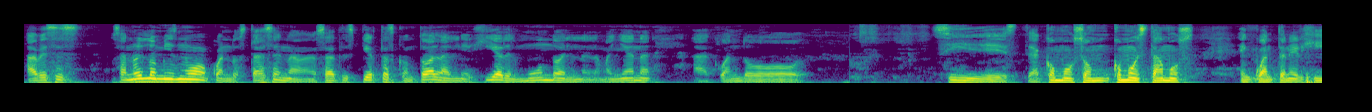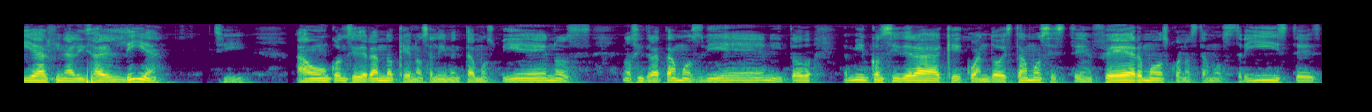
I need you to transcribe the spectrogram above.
a veces, o sea, no es lo mismo cuando estás en la, o sea, despiertas con toda la energía del mundo en la mañana, a cuando, sí, a cómo, son, cómo estamos en cuanto a energía al finalizar el día, ¿sí? Aún considerando que nos alimentamos bien, nos, nos hidratamos bien y todo. También considera que cuando estamos este, enfermos, cuando estamos tristes,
